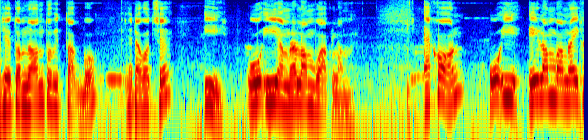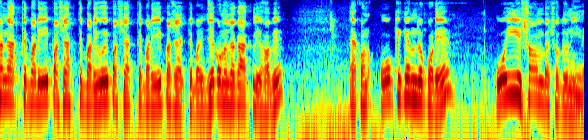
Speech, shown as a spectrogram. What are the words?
যেহেতু আমরা অন্তবৃত্ত আঁকবো, এটা হচ্ছে ই। ও ই আমরা লম্ব আঁকলাম। এখন ও ই, এই লম্ব আমরা এখানে আঁকতে পারি, এই পাশে আঁকতে পারি, ওই পাশে আঁকতে পারি, এই পাশে আঁকতে পারি, যে কোনো জায়গায় আঁকলেই হবে। এখন ওকে কেন্দ্র করে ওই সমব্যাসদ নিয়ে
